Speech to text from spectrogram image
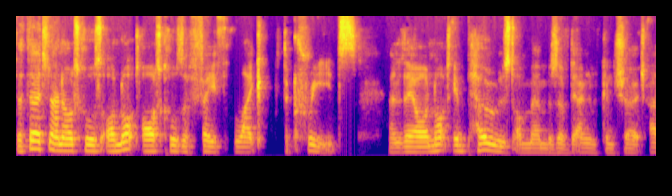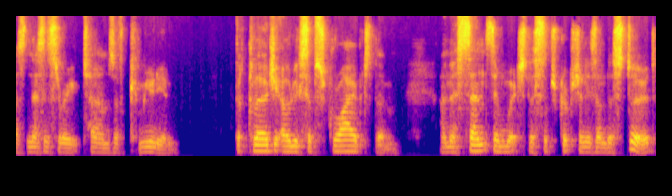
the 39 articles are not articles of faith like the creeds and they are not imposed on members of the Anglican Church as necessary terms of communion. The clergy only subscribe to them, and the sense in which the subscription is understood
